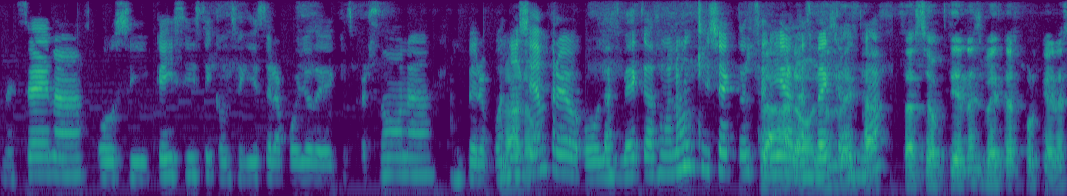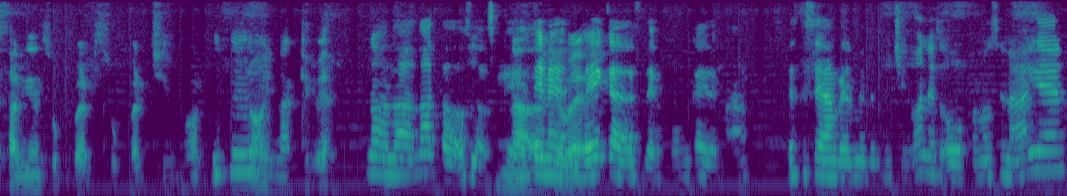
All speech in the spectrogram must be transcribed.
mecenas, o si qué hiciste y conseguiste el apoyo de X persona, pero pues no siempre, o, las becas, bueno, un cliché actual sería las, becas, ¿no? O sea, si obtienes becas porque eres alguien súper, súper chingón, ¿no? Y nada que ver. No, no, no todos los que tienen becas de Funka y demás, es que sean realmente muy chingones, o conocen a alguien,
